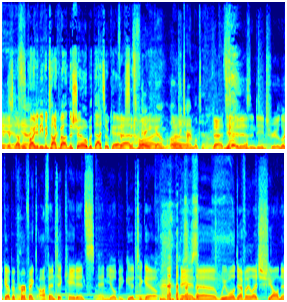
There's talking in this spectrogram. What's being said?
yeah, yeah. Stuff we probably yeah. didn't even talk about in the show, but that's okay. That's so. there you go. Only Um, time will tell. That's it is indeed true. Look up a perfect authentic cadence and you'll be good to go. and uh, we will definitely let y'all know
